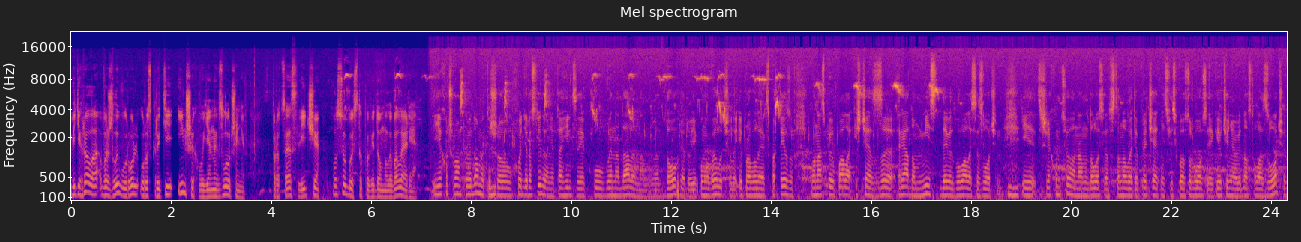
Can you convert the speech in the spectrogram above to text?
відіграла важливу роль у розкритті інших воєнних злочинів. Про це слідчі особисто повідомили Валерія. І я хочу вам повідомити, що в ході розслідування та гільза, яку ви надали нам до огляду, яку ми вилучили і провели експертизу, вона співпала іще з рядом місць, де відбувалися злочини. І шляхом цього нам вдалося встановити причетність військовослужбовця, який вчиняв відносно вас злочин,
